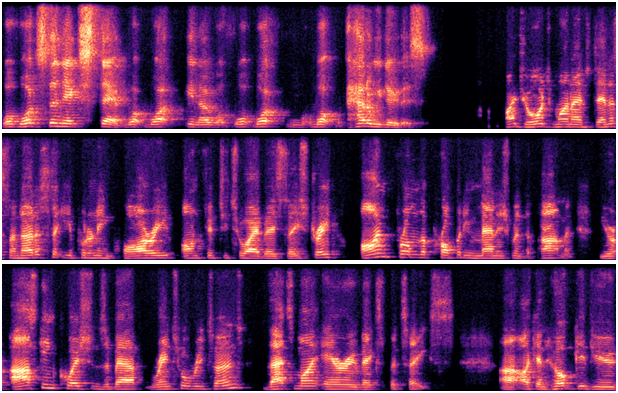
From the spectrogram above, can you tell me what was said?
What what's the next step? What what you know what what what what? How do we do this? Hi George, my name's Deniz. I noticed that you put an inquiry on 52 ABC Street. I'm from the property management department. You're asking questions about rental returns. That's my area of expertise. Uh, I can help give you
